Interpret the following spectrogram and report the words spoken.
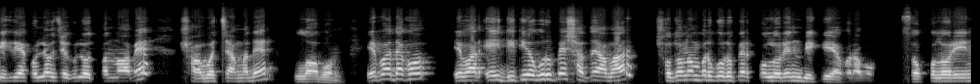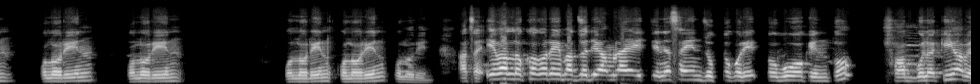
বিক্রিয়া করলেও যেগুলো উৎপন্ন হবে, সব হচ্ছে আমাদের লবণ। এরপর দেখো, এবার এই দ্বিতীয় গ্রুপের সাথে আবার সতেরো নম্বর গ্রুপের ক্লোরিন বিক্রিয়া করাবো। So chlorine chlorine chlorine chlorine chlorine chlorine. আচ্ছা এবার লক্ষ্য করে, এবার যদি আমরা এই টেনেসাইন যুক্ত করি, তবুও কিন্তু সবগুলো কি হবে?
